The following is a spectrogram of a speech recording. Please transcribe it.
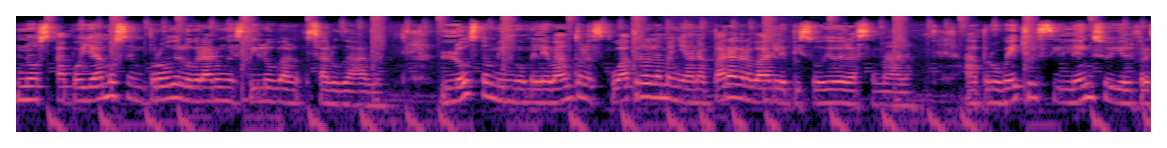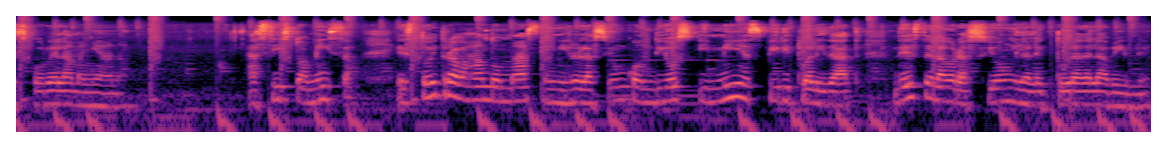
nos apoyamos en pro de lograr un estilo saludable. Los domingos me levanto a las 4 de la mañana para grabar el episodio de la semana. Aprovecho el silencio y el frescor de la mañana asisto a misa, estoy trabajando más en mi relación con Dios y mi espiritualidad desde la oración y la lectura de la Biblia.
